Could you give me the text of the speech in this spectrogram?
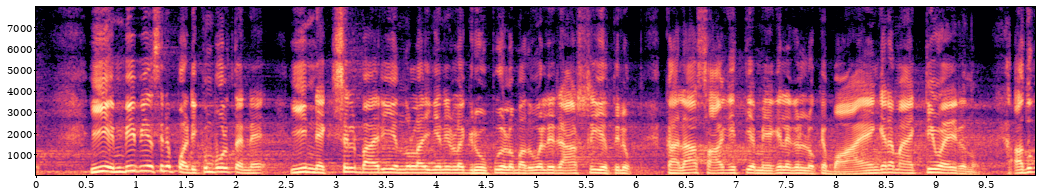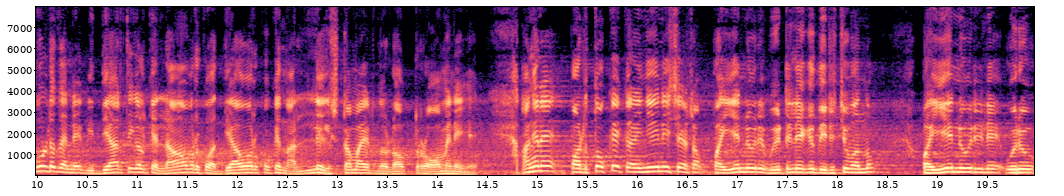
ഈ എം ബി ബി എസിന് പഠിക്കുമ്പോൾ തന്നെ ഈ നെക്സൽ ബാരി എന്നുള്ള ഇങ്ങനെയുള്ള ഗ്രൂപ്പുകളും അതുപോലെ രാഷ്ട്രീയത്തിലും കലാ സാഹിത്യ മേഖലകളിലൊക്കെ ഭയങ്കരം ആക്റ്റീവായിരുന്നു. അതുകൊണ്ട് തന്നെ വിദ്യാർത്ഥികൾക്ക് എല്ലാവർക്കും അധ്യാപകർക്കൊക്കെ നല്ല ഇഷ്ടമായിരുന്നു ഡോക്ടർ ഓമനയെ. അങ്ങനെ പഠിത്തമൊക്കെ കഴിഞ്ഞതിന് ശേഷം പയ്യന്നൂർ വീട്ടിലേക്ക് തിരിച്ചു വന്നു. പയ്യന്നൂരിലെ ഒരു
